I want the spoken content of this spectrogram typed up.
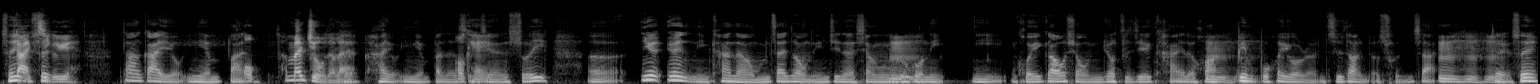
所以大概几个月？大概有一年半哦，还蛮久的嘞对。，还有一年半的时间所以呃，因为因为你看呢、我们在这种宁静的项目，嗯如果你你回高雄你就直接开的话，并不会有人知道你的存在。嗯嗯嗯，对，所以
